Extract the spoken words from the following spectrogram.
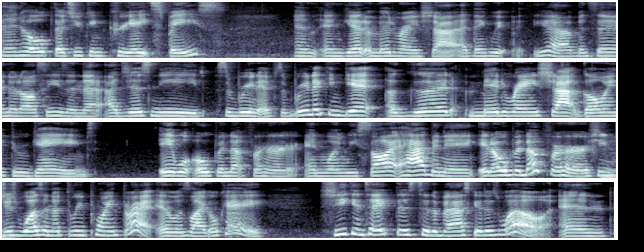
and hope that you can create space and and get a mid-range shot. I think we yeah, I've been saying it all season that I just need Sabrina. If Sabrina can get a good mid-range shot going through games, it will open up for her. And when we saw it happening, it opened up for her. She mm. just wasn't a three-point threat. It was like, okay, she can take this to the basket as well. And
